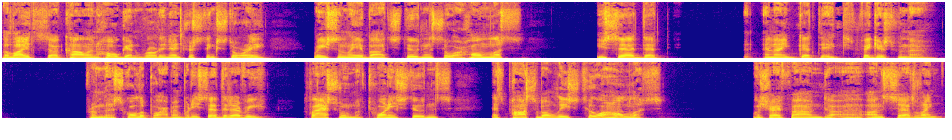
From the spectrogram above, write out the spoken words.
The Light's uh, Colin Hogan wrote an interesting story recently about students who are homeless. He said that, and I get the figures from the from the school department, but he said that every classroom of 20 students, it's possible at least two are homeless, which I found uh, unsettling.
